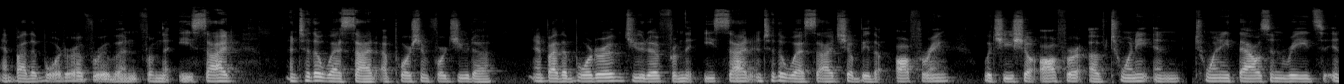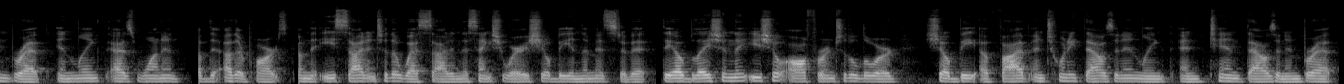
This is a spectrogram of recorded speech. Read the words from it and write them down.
and by the border of Reuben from the east side unto the west side a portion for Judah. And by the border of Judah from the east side unto the west side shall be the offering which ye shall offer of twenty and twenty thousand reeds in breadth, in length as one of the other parts, from the east side and to the west side, and the sanctuary shall be in the midst of it. The oblation that ye shall offer unto the Lord shall be of five and twenty thousand in length and ten thousand in breadth.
